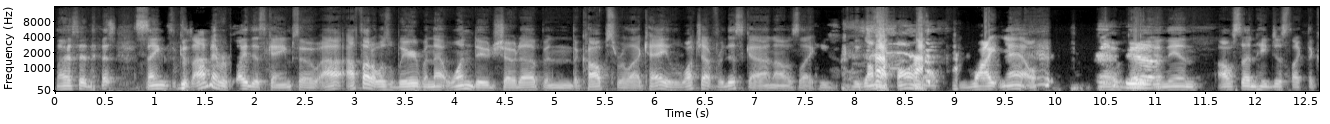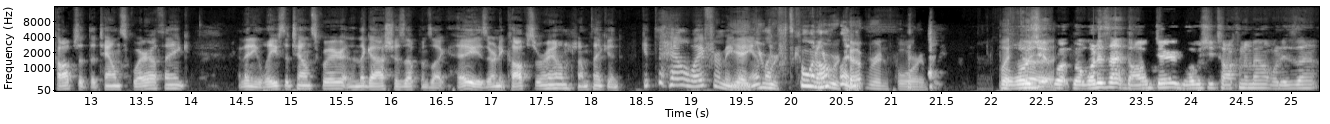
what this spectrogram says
like I said, that's things because I've never played this game, so I, I thought it was weird when that one dude showed up and the cops were like, "Hey, watch out for this guy," and I was like, "He's he's on my farm right now." Uh, Yeah. And then all of a sudden, he just like the cops at the town square, I think. And then he leaves the town square, and then the guy shows up and's like, "Hey, is there any cops around?" And I'm thinking, "Get the hell away from me, Yeah, man! like, were- what's going You on?" were covering for him. But what was uh, you? What, but what is that dog, Jerad? What was you talking about? What is that?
